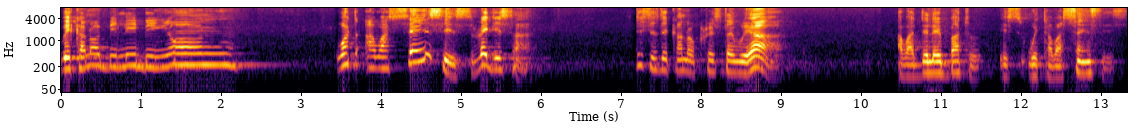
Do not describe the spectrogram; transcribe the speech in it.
We cannot believe beyond what our senses register. This is the kind of Christian we are. Our daily battle is with our senses.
